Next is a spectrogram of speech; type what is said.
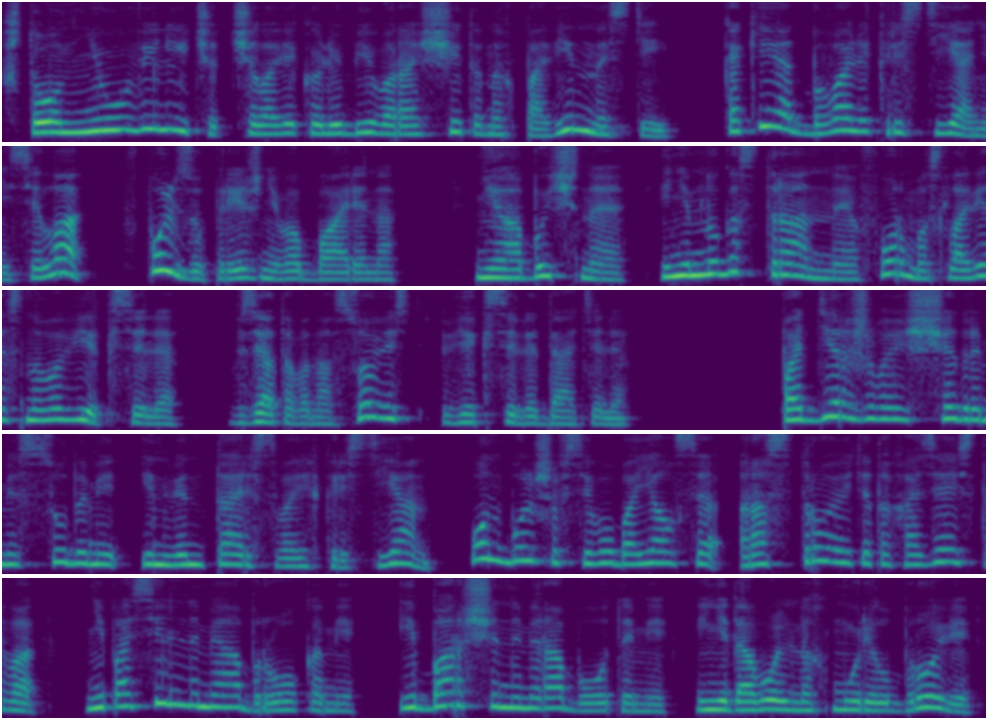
что он не увеличит человеколюбиво рассчитанных повинностей, какие отбывали крестьяне села в пользу прежнего барина. Необычная и немного странная форма словесного векселя, взятого на совесть векселедателя. Поддерживая щедрыми судами инвентарь своих крестьян, он больше всего боялся расстроить это хозяйство непосильными оброками и барщинными работами и недовольно хмурил брови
